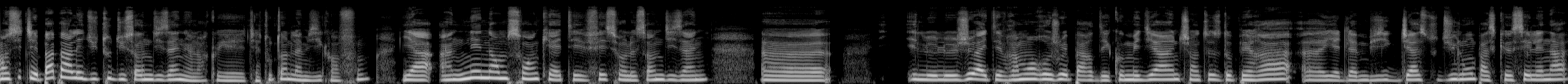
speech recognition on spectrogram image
Ensuite, j'ai pas parlé du tout du sound design alors qu'il y, a tout le temps de la musique en fond. Il y a un énorme soin qui a été fait sur le sound design. Euh, le, jeu a été vraiment rejoué par des comédiens, une chanteuse d'opéra. Euh, il y a de la musique jazz tout du long parce que Selena,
